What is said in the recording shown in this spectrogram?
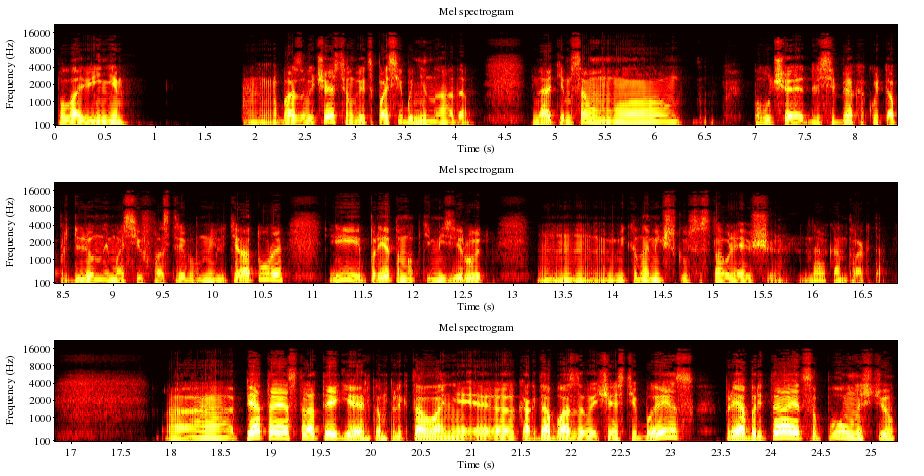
половине базовой части он говорит спасибо не надо. Да, тем самым а, он получает для себя какой-то определенный массив востребованной литературы и при этом оптимизирует экономическую составляющую да, контракта. А, пятая стратегия комплектования, э, э, когда базовая часть ИБС приобретается полностью,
